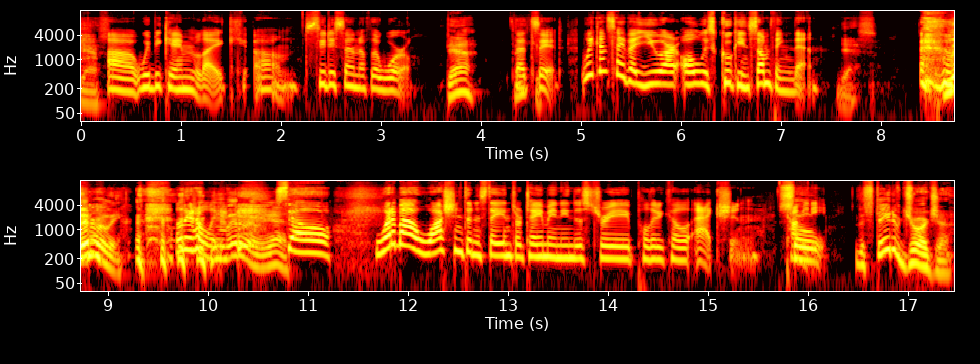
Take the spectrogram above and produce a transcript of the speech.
Yes. Uh, we became like um, citizen of the world. Yeah. That's you. it. We can say that you are always cooking something then. Yes. Literally. Literally. Literally, yes. So, what about Washington State entertainment industry political action committee? So, the state of Georgia,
